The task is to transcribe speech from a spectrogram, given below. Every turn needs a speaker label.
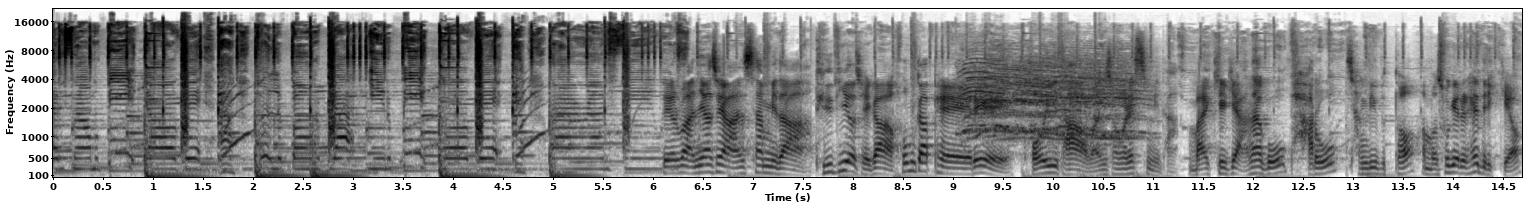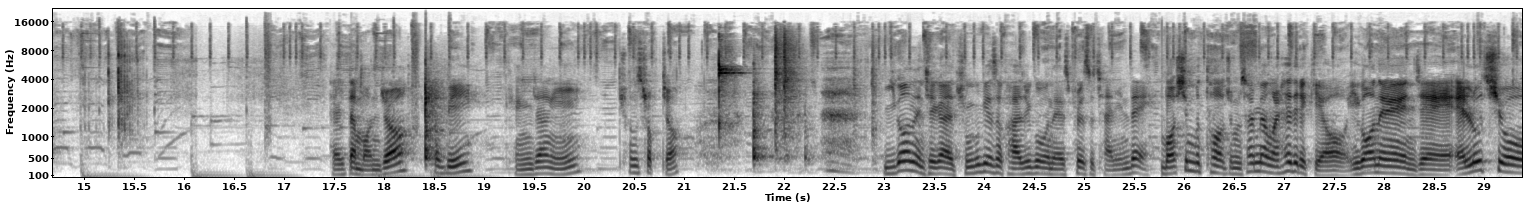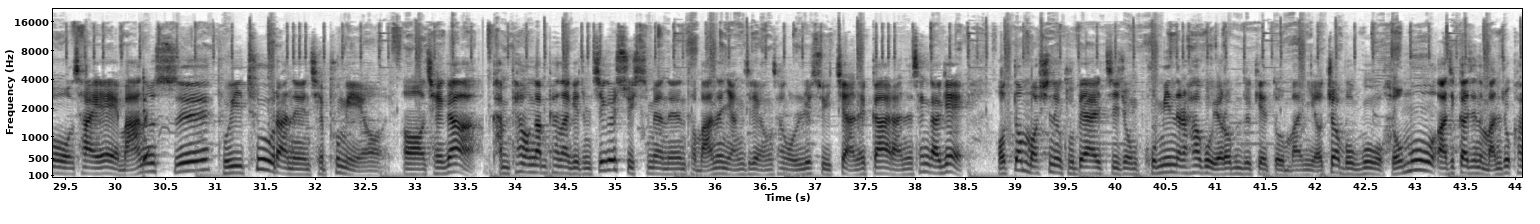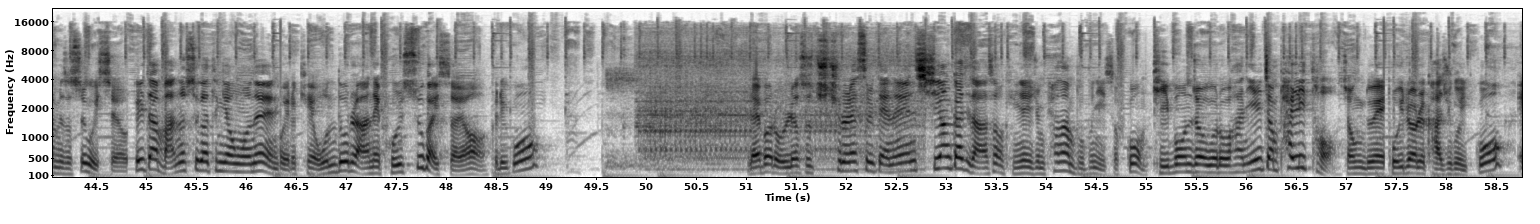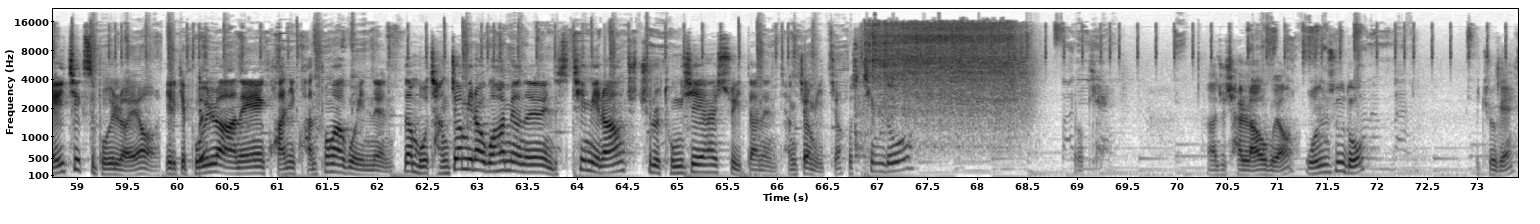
Speaker 1: status, I'm a big dog vet. I pull up on the block in a big Corvette. Yeah.
Speaker 2: 네, 여러분 안녕하세요 안스타입니다 드디어 제가 홈카페를 거의 다 완성을 했습니다 말 길게 안 하고 바로 장비부터 한번 소개를 해드릴게요 자, 일단 먼저 컵이 굉장히 촌스럽죠 이거는 제가 중국에서 가지고 온 에스프레소 잔인데 머신부터 좀 설명을 해드릴게요. 이거는 이제 엘로치오사의 마누스 V2라는 제품이에요. 어, 제가 간편간편하게 좀 찍을 수 있으면 더 많은 양질의 영상을 올릴 수 있지 않을까라는 생각에 어떤 머신을 구매할지 좀 고민을 하고 여러분들께 또 많이 여쭤보고 너무 아직까지는 만족하면서 쓰고 있어요. 일단 마누스 같은 경우는 뭐 이렇게 온도를 안에 볼 수가 있어요. 그리고 레버를 올려서 추출을 했을 때는 시간까지 나와서 굉장히 좀 편한 부분이 있었고 기본적으로 한 1.8리터 정도의 보일러를 가지고 있고 HX 보일러예요. 이렇게 보일러 안에 관이 관통하고 있는 일단 뭐 장점이라고 하면은 스팀이랑 추출을 동시에 할 수 있다는 장점이 있죠. 스팀도 이렇게 아주 잘 나오고요. 온수도 이쪽에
